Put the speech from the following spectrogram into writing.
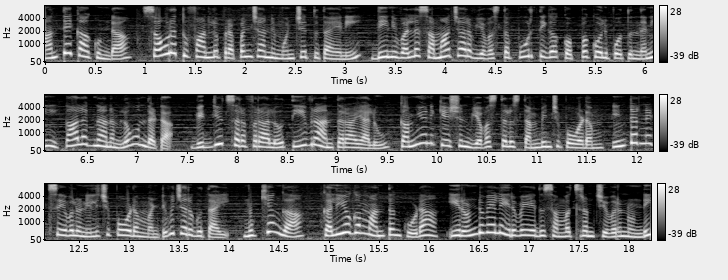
అంతేకాకుండా సౌర తుఫాన్లు ప్రపంచాన్ని ముంచెత్తుతాయని దీనివల్ల సమాచార వ్యవస్థ పూర్తిగా కొప్పకోలిపోతుందని కాలజ్ఞానంలో ఉందట. విద్యుత్ సరఫరాలో తీవ్ర అంతరాయాలు కమ్యూనికేషన్ వ్యవస్థలు స్తంభించిపోవడం ఇంటర్నెట్ సేవలు నిలిచిపోవడం వంటివి జరుగుతాయి. ముఖ్యంగా కలియుగం అంతం కూడా ఈ రెండు వేల ఇరవై ఐదు సంవత్సరం చివరి నుండి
